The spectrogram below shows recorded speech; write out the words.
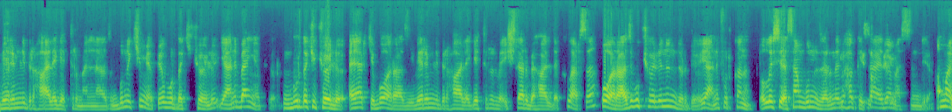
verimli bir hale getirmen lazım. Bunu kim yapıyor? Buradaki köylü yani ben yapıyorum. Buradaki köylü eğer ki bu araziyi verimli bir hale getirir ve işler bir halde kılarsa bu arazi bu köylünündür diyor. Yani Furkan'ın. Dolayısıyla sen bunun üzerinde bir hak iddia edemezsin diyor. Ama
